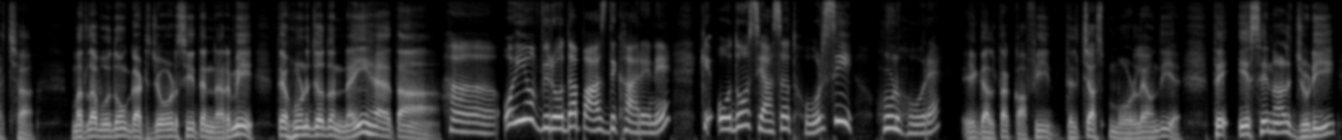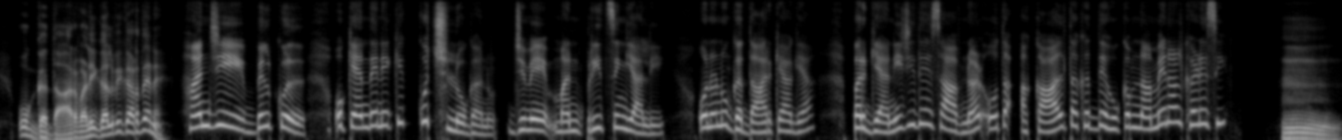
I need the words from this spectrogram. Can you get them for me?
ਅੱਛਾ। ਮਤਲਬ ਉਦੋਂ ਗੱਠਜੋੜ ਸੀ ਤੇ ਨਰਮੀ ਤੇ ਹੁਣ ਜਦੋਂ ਨਹੀਂ ਹੈ ਤਾਂ। ਹਾਂ ਉਹੀ ਉਹ ਵਿਰੋਧਾਪਾਸ ਦਿਖਾ ਰਹੇ ਨੇ ਕਿ ਉਦੋਂ ਸਿਆਸਤ ਹੋਰ ਸੀ ਹੁਣ ਹੋਰ ਹੈ। ਇਹ ਗੱਲ ਤਾਂ ਕਾਫੀ ਦਿਲਚਸਪ ਮੋੜ ਲਿਆਉਂਦੀ ਹੈ ਤੇ ਇਸੇ ਨਾਲ ਜੁੜੀ ਉਹ ਗਦਾਰ ਵਾਲੀ ਗੱਲ ਵੀ ਕਰਦੇ ਨੇ। ਹਾਂਜੀ ਬਿਲਕੁਲ। ਉਹ ਕਹਿੰਦੇ ਨੇ ਕਿ ਕੁਝ ਲੋਕਾਂ ਨੂੰ ਜਿਵੇਂ ਮਨਪ੍ਰੀਤ ਸਿੰਘ ਯਾਲੀ ਉਹਨਾਂ ਨੂੰ ਗੱਦਾਰ ਕਿਹਾ ਗਿਆ ਪਰ ਗਿਆਨੀ ਜੀ ਦੇ ਹਿਸਾਬ ਨਾਲ ਉਹ ਤਾਂ ਅਕਾਲ ਤਖਤ ਦੇ ਹੁਕਮਨਾਮੇ ਨਾਲ ਖੜੇ ਸੀ। ਹੂੰ।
